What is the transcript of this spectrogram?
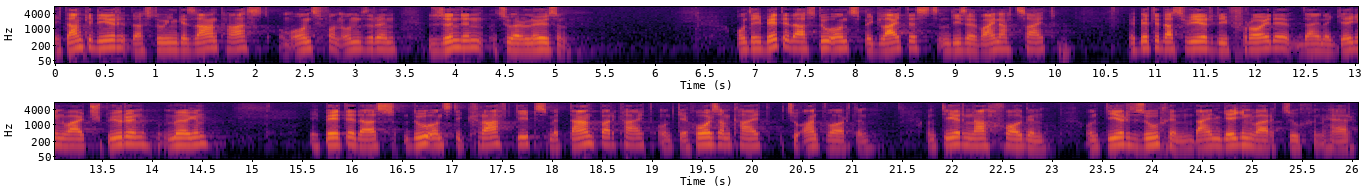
Ich danke dir, dass du ihn gesandt hast, um uns von unseren Sünden zu erlösen. Und ich bitte, dass du uns begleitest in dieser Weihnachtszeit. Ich bitte, dass wir die Freude deiner Gegenwart spüren mögen. Ich bitte, dass du uns die Kraft gibst, mit Dankbarkeit und Gehorsamkeit zu antworten und dir nachfolgen und dir suchen, dein Gegenwart suchen, Herr.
